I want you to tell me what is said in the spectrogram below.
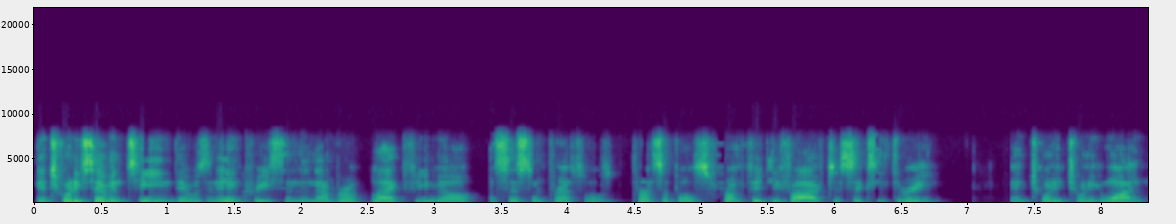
In 2017, there was an increase in the number of Black female assistant principals, principals from 55 to 63 in 2021.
